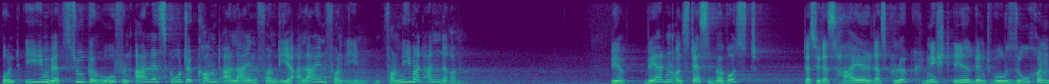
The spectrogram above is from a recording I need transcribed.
und ihm wird zugerufen, alles Gute kommt allein von dir, allein von ihm, von niemand anderem. Wir werden uns dessen bewusst, dass wir das Heil, das Glück nicht irgendwo suchen,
